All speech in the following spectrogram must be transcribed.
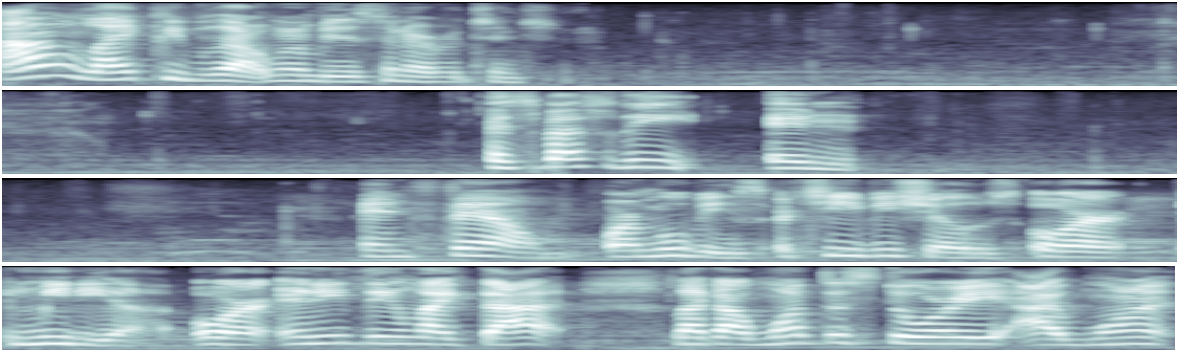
I don't like people that want to be the center of attention. Especially in in film or movies or TV shows or media or anything like that. Like I want the story, I want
